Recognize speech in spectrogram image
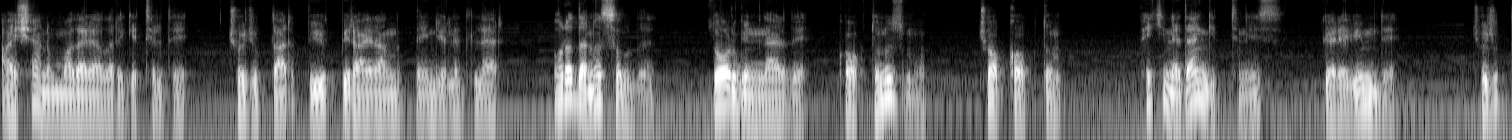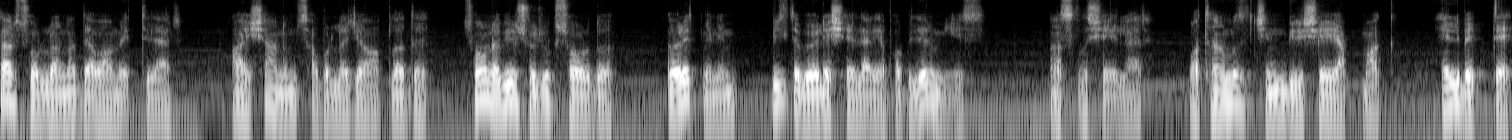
Ayşe Hanım madalyaları getirdi. Çocuklar büyük bir hayranlıkla incelediler. Orada nasıldı? Zor günlerdi. Korktunuz mu? Çok korktum. Peki neden gittiniz? Görevimdi. Çocuklar sorularına devam ettiler. Ayşe Hanım sabırla cevapladı. Sonra bir çocuk sordu. Öğretmenim, biz de böyle şeyler yapabilir miyiz? Nasıl şeyler? Vatanımız için bir şey yapmak. Elbette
